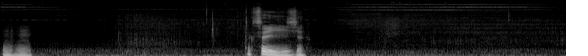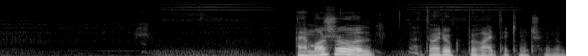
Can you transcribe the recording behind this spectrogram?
Угу. Так це ізі. А я можу тварюк вбивати таким чином?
